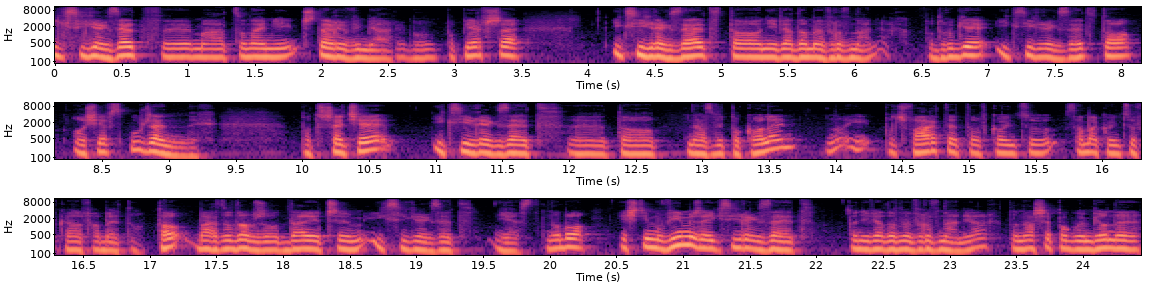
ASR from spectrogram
XYZ e, ma co najmniej cztery wymiary. Bo po pierwsze, XYZ to niewiadome w równaniach. Po drugie, XYZ to osie współrzędnych. Po trzecie, XYZ e, to nazwy pokoleń. No i po czwarte, to w końcu sama końcówka alfabetu. To bardzo dobrze oddaje, czym XYZ jest. No bo jeśli mówimy, że XYZ to niewiadome w równaniach, to nasze pogłębione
